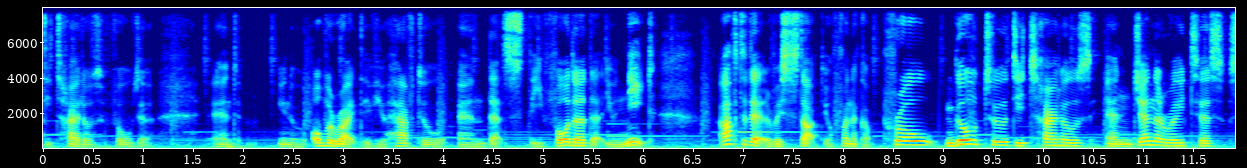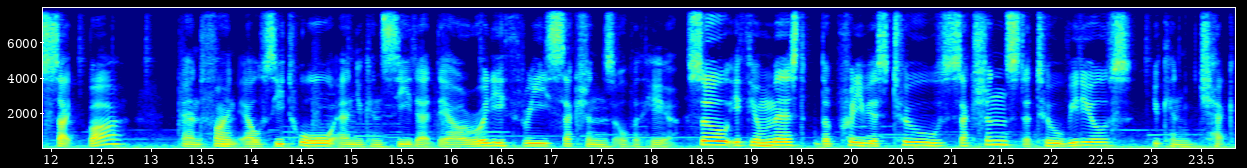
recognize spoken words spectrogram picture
the titles folder. And you know overwrite if you have to and that's the folder that you need. After that restart your Final Cut Pro go to the titles and generators sidebar and find LC tool and you can see that there are already three sections over here. So if you missed the previous two sections, the two videos, you can check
